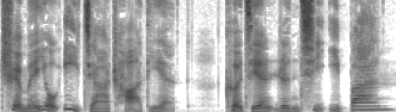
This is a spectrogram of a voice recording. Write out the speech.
却没有一家茶店，可见人气一般。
